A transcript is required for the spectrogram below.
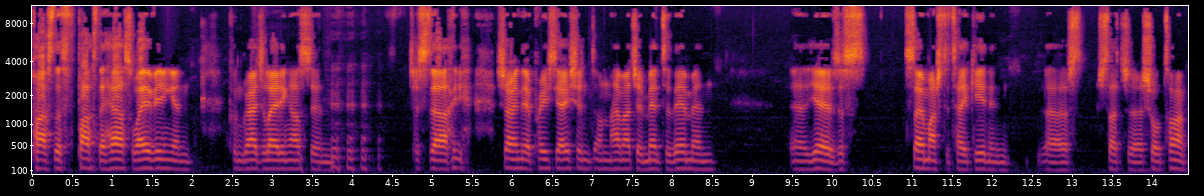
past the past the house waving and congratulating us and just uh, showing their appreciation on how much it meant to them. And uh, yeah, it was just so much to take in in uh, such a short time.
